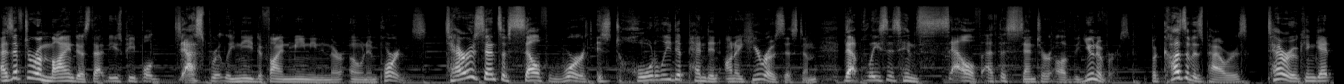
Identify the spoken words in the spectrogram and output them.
As if to remind us that these people desperately need to find meaning in their own importance. Teru's sense of self-worth is totally dependent on a hero system that places himself at the center of the universe. Because of his powers, Teru can get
